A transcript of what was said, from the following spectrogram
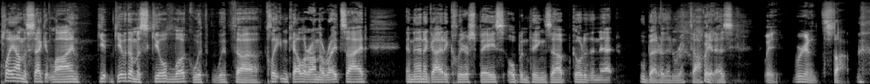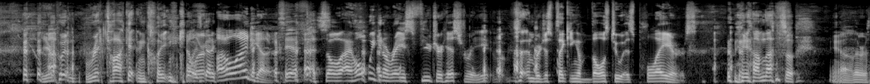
play on the second line, give give them a skilled look with with uh, Clayton Keller on the right side, and then a guy to clear space, open things up, go to the net. Who better than Rick Tocchet? Wait. as Wait, we're gonna stop. You're putting Rick Tocchet and Clayton Keller gotta- on a line together. Yes. So I hope we can erase future history, and we're just thinking of those two as players. I'm not so. You know, there's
